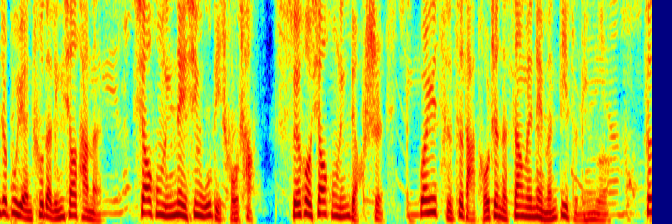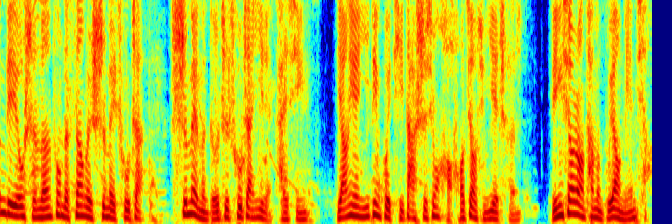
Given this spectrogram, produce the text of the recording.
着不远处的凌霄他们，萧红林内心无比惆怅。随后，萧红林表示，关于此次打头阵的三位内门弟子名额，分别由神鸾峰的三位师妹出战。师妹们得知出战，一脸开心，扬言一定会替大师兄好好教训叶晨。凌霄让他们不要勉强，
